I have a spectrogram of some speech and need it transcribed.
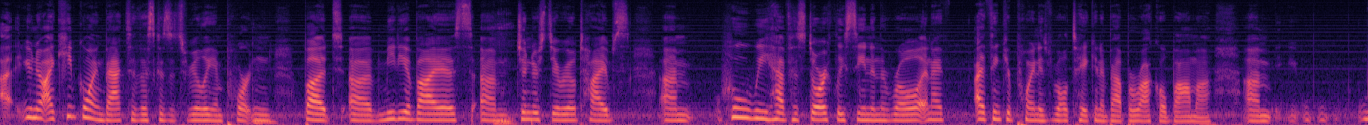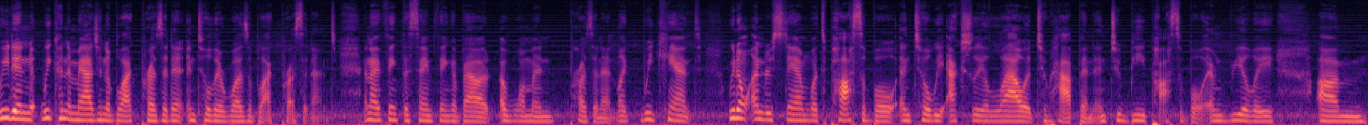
uh, you know, I keep going back to this because it's really important. Mm-hmm. But uh, media bias, um, gender stereotypes, um, who we have historically seen in the role, and I I think your point is well taken about Barack Obama. Um, we didn't we couldn't imagine a black president until there was a black president. And i think the same thing about a woman president. Like we can't we don't understand what's possible until we actually allow it to happen and to be possible and really um,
